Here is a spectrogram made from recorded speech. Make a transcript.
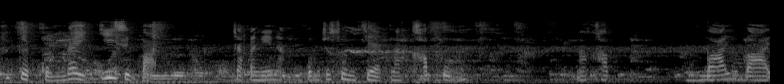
ถ้าเกิดผมได้ยี่สิบาท จากอันนี้เนี่ยผมจะสุ่มแจกนะครับผมนะครับบายบาย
